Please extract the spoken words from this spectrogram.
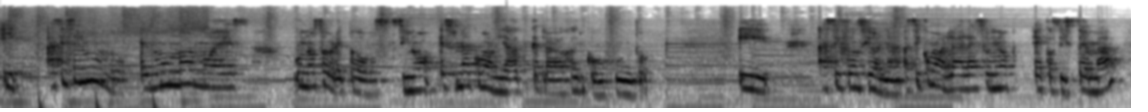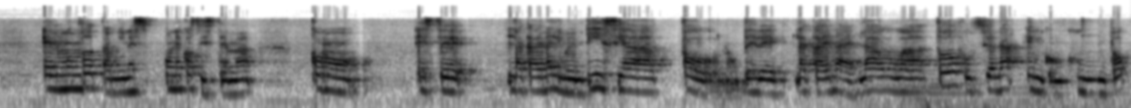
Y así es el mundo. El mundo no es uno sobre todos, sino es una comunidad que trabaja en conjunto. Y así funciona. Así como Lala es un ecosistema, el mundo también es un ecosistema como este, la cadena alimenticia, todo, desde la cadena del agua, todo funciona en conjunto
